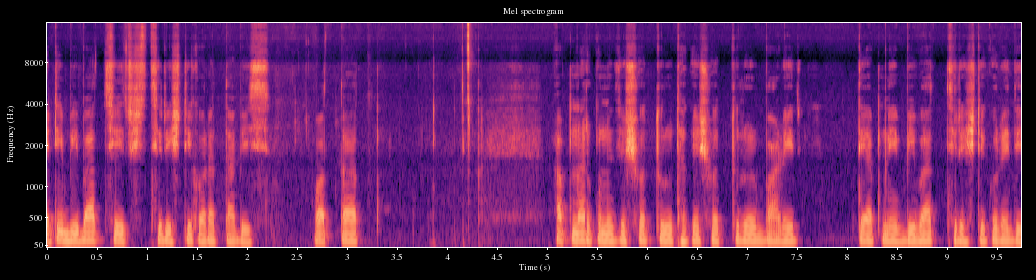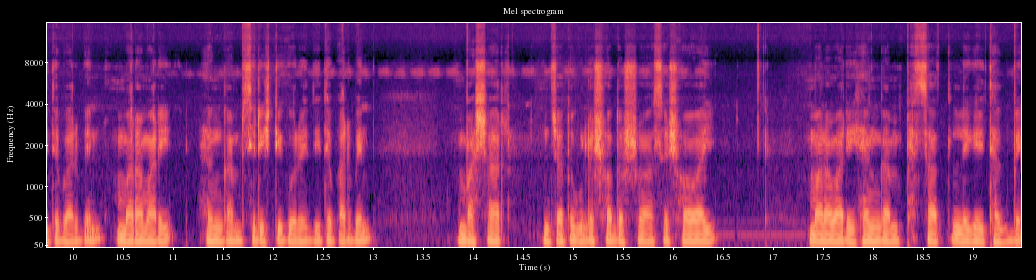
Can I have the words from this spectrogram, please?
এটি বিবাদ সৃষ্টি করার তাবিজ। অর্থাৎ আপনার কোনো যে শত্রু থাকে, শত্রুর বাড়িতে আপনি বিবাদ সৃষ্টি করে দিতে পারবেন, মারামারি হ্যাঙ্গাম সৃষ্টি করে দিতে পারবেন। বাসার যতগুলো সদস্য আছে, সবাই মারামারি হ্যাঙ্গাম ফ্যাসাদ লেগেই থাকবে।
